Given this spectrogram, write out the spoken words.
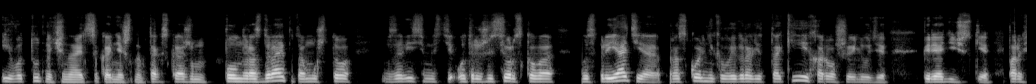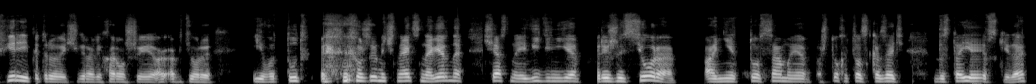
и вот тут начинается, конечно, так скажем, полный раздрай, потому что в зависимости от режиссерского восприятия Раскольникова играли такие хорошие люди периодически, Порфирий Петрович играли хорошие а, актеры, и вот тут уже начинается, наверное, частное видение режиссера а не то самое, что хотел сказать Достоевский, да.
